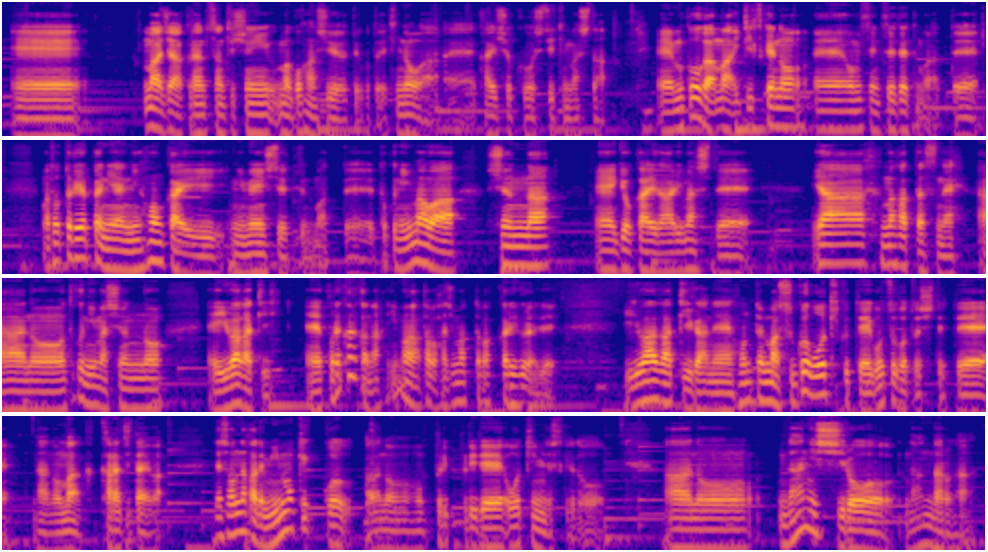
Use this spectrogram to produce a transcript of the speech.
えーまあじゃあクライアントさんと一緒に、まあ、ご飯しようよということで昨日は、えー、会食をしてきました、えー、向こうがまあ行きつけの、え、お店に連れてってもらって、まあ、鳥取やっぱりね日本海に面してっていうのもあって特に今は旬な、えー、魚介がありましていやーうまかったですね。あのー、特に今旬の、えー、岩牡蠣、えー、これからかな？今多分始まったばっかりぐらいで。岩牡蠣がね本当にまあすごい大きくてゴツゴツしててあのまあ殻自体は。で、その中で身も結構、あの、プリプリで大きいんですけど、あの、何しろ、なんだろうな、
